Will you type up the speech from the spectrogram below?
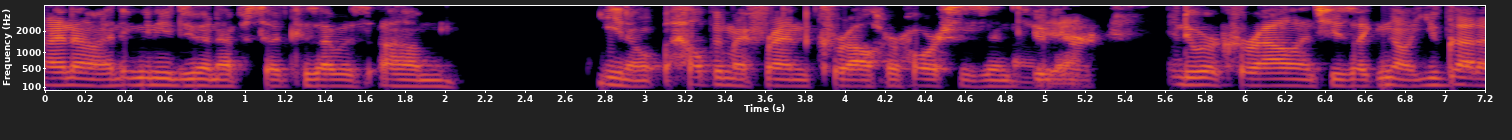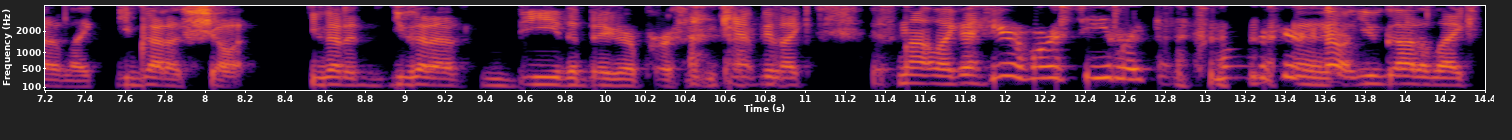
I know. I think we need to do an episode because I was, um, you know, helping my friend corral her horses into Oh, yeah. her into her corral, and she's like, "No, you've got to like, you've got to show it. You got to, you got to be the bigger person. You can't be like, it's not like a here horsey, like come over here. No, you got to like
